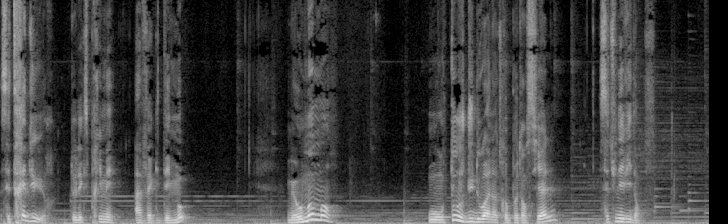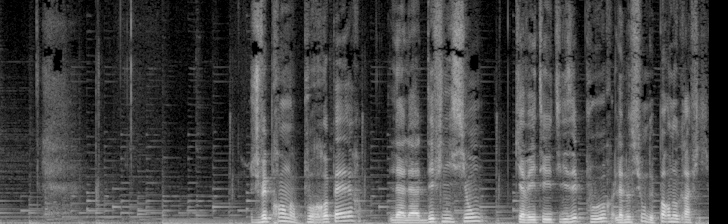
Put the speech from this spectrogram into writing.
C'est très dur de l'exprimer avec des mots, mais au moment où on touche du doigt notre potentiel, c'est une évidence. Je vais prendre pour repère la, définition qui avait été utilisée pour la notion de pornographie.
